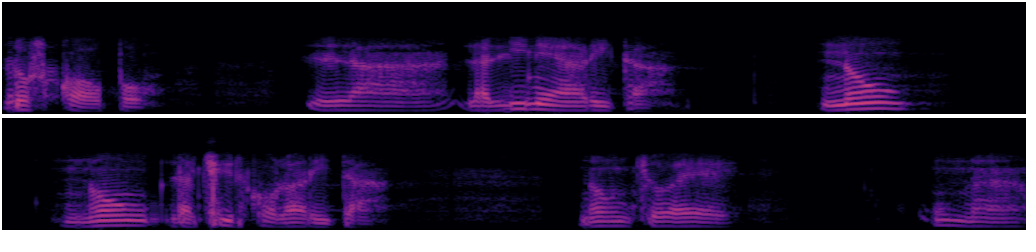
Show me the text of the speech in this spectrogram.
lo scopo, la, la linearità, non, non la circolarità non cioè una,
